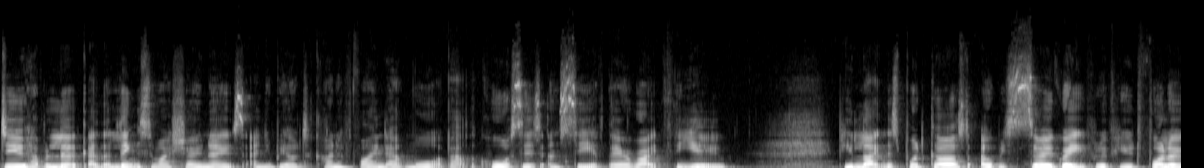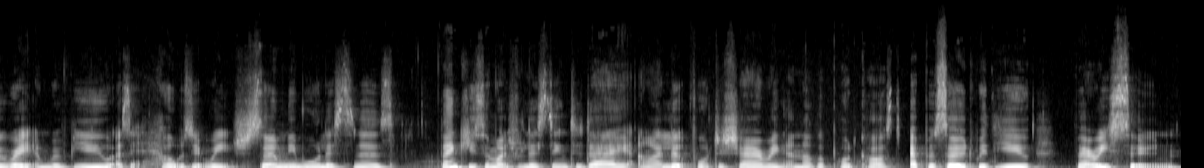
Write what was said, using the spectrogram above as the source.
do have a look at the links in my show notes and you'll be able to kind of find out more about the courses and see if they are right for you. If you like this podcast, I would be so grateful if you'd follow, rate, and review as it helps it reach so many more listeners. Thank you so much for listening today, and I look forward to sharing another podcast episode with you very soon.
